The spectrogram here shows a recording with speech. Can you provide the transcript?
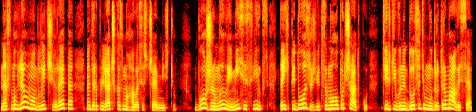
На смуглявому обличчі Рета нетерплячка змагалася з чемністю. Боже милий, місіс Вілкс, та їх підозрюють від самого початку, тільки вони досить мудро трималися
